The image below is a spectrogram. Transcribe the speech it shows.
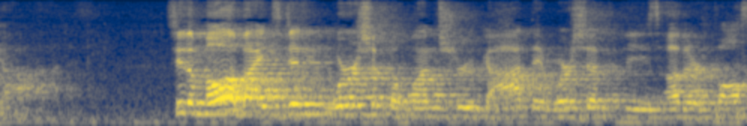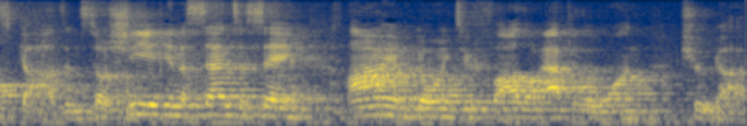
God. See, the Moabites didn't worship the one true God, they worshiped these other false gods. And so she, in a sense, is saying, I am going to follow after the one true God.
